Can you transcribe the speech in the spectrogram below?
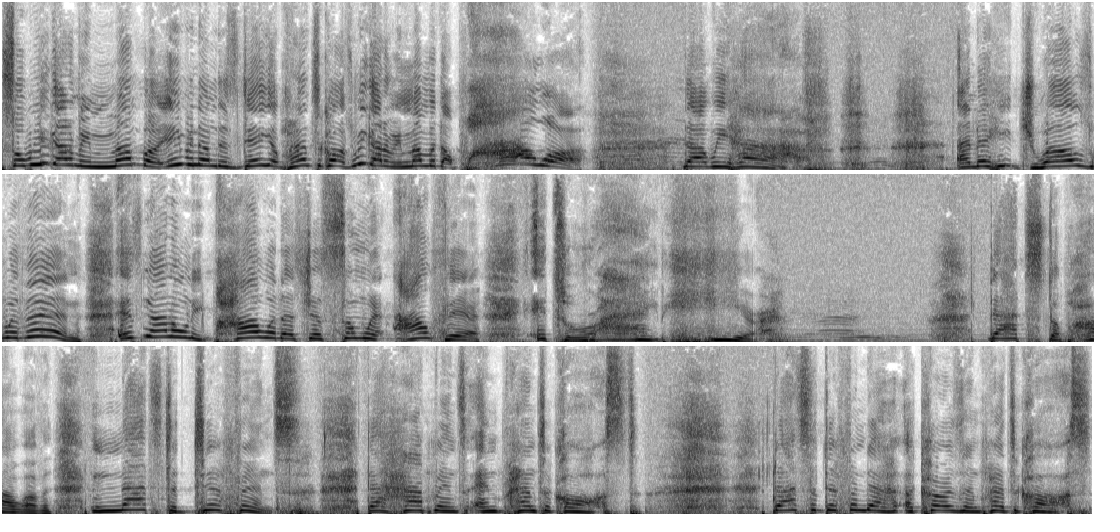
So we got to remember, even on this day of Pentecost, we got to remember the power that we have. And that he dwells within. It's not only power that's just somewhere out there, it's right here. That's the power of it. And that's the difference that happens in Pentecost. That's the difference that occurs in Pentecost.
